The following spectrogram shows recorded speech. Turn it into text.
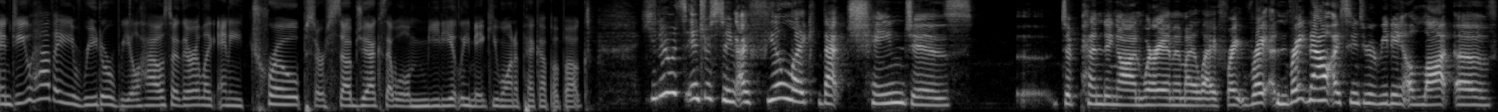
And do you have a reader wheelhouse? Are there like any tropes or subjects that will immediately make you want to pick up a book? You know, it's interesting. I feel like that changes depending on where I am in my life. Right, right, and right now, I seem to be reading a lot of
